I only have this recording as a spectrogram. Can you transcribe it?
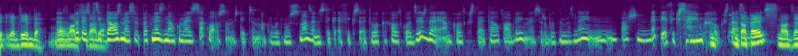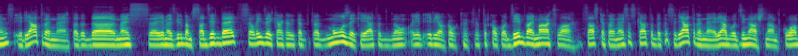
ir, ja dzirde. Nu, Patiesībā, cik daudz mēs pat nezinām, ko mēs saklausām. Visticamāk, varbūt mūsu smadzenes tikai fiksē to, ka kaut ko dzirdējām, kaut kas tajā telpā bija. Mēs varbūt nemaz ne, paši nepiefiksējam kaut kas tāds. Tāpēc ir smadzenes ir jātrenē. Tad, tad mēs, ja mēs gribam sadzirdēt, līdzīgi kā kad, kad, kad mūzika, ja, tad nu, ir, ir jau kaut kas, kas tur kaut ko dzird vai mākslā saskata vai nesaskata tas ir jātrenē, ir jābūt zināšanām, ko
